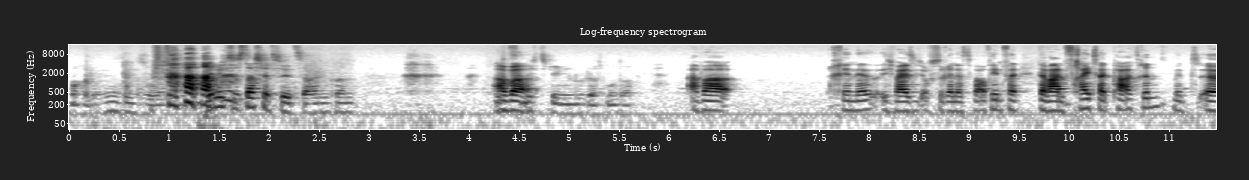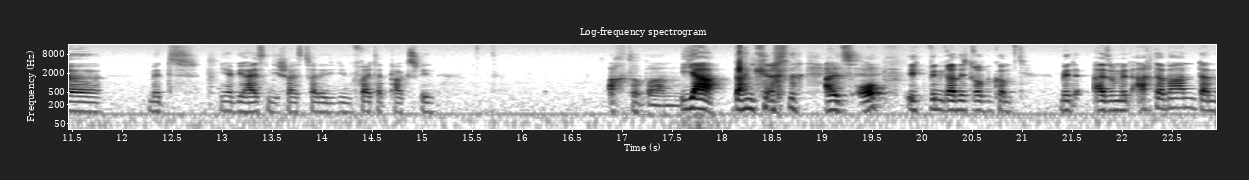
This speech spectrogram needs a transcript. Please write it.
Oh, du. Wenigstens das hättest du jetzt sagen können. Aber- Nichts gegen Ludas Mutter. Aber Rennes, ich weiß nicht, ob es Rennes war. Auf jeden Fall, da war ein Freizeitpark drin mit, äh, mit, ja, wie heißen die Scheißteile, die in Freizeitparks stehen? Achterbahn. Ja, danke. Als ob. Ich bin gerade nicht drauf gekommen. Mit, also mit Achterbahn, dann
